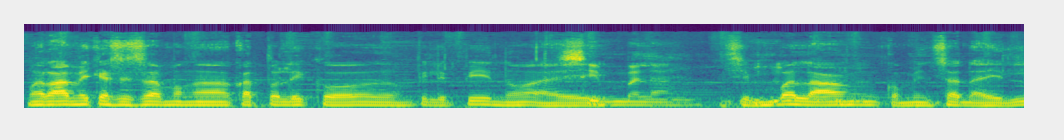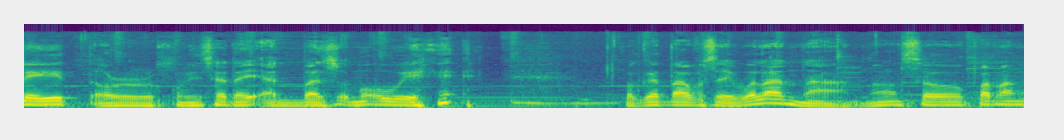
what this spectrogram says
marami kasi sa mga Katoliko, Pilipino ay Simba lang. simba lang, kung minsan ay late or kung minsan ay advance umuwi. Pagkatapos ay wala na. No? So parang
